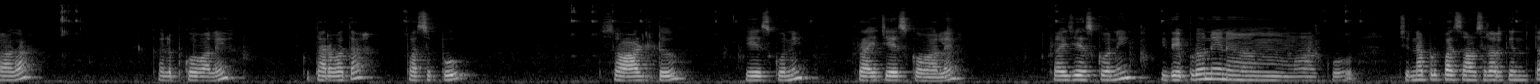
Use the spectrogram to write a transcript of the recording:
బాగా కలుపుకోవాలి. తర్వాత పసుపు సాల్ట్ వేసుకొని ఫ్రై చేసుకోవాలి. ఫ్రై చేసుకొని ఇది ఎప్పుడో నేను మాకు చిన్నప్పుడు పది సంవత్సరాల కిందట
